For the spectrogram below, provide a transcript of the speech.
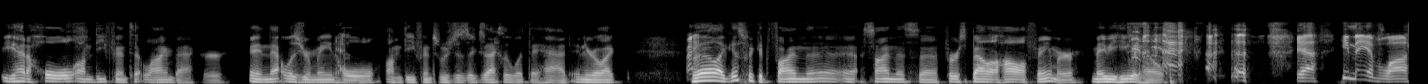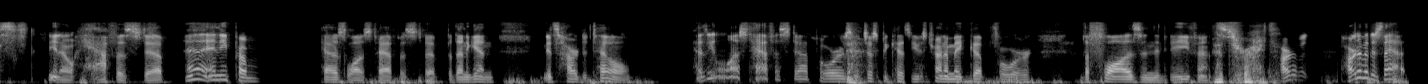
you had a hole on defense at linebacker, and that was your main Yeah. hole on defense, which is exactly what they had. And you're like, Right. well, I guess we could find the uh, sign this uh, first ballot Hall of Famer. Maybe he would help. yeah, he may have lost, you know, half a step, and, and he probably has lost half a step. But then again, it's hard to tell. Has he lost half a step, or is it just because he was trying to make up for the flaws in the defense? That's right. Part of it. Part of it is that.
